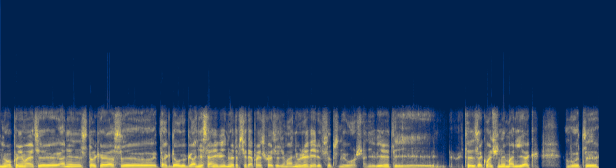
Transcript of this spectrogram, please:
Ну, понимаете, они столько раз э, так долго... Они сами верят, ну это всегда происходит с этим, они уже верят в собственную ложь. Они верят, и это законченный маньяк. Вот э,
